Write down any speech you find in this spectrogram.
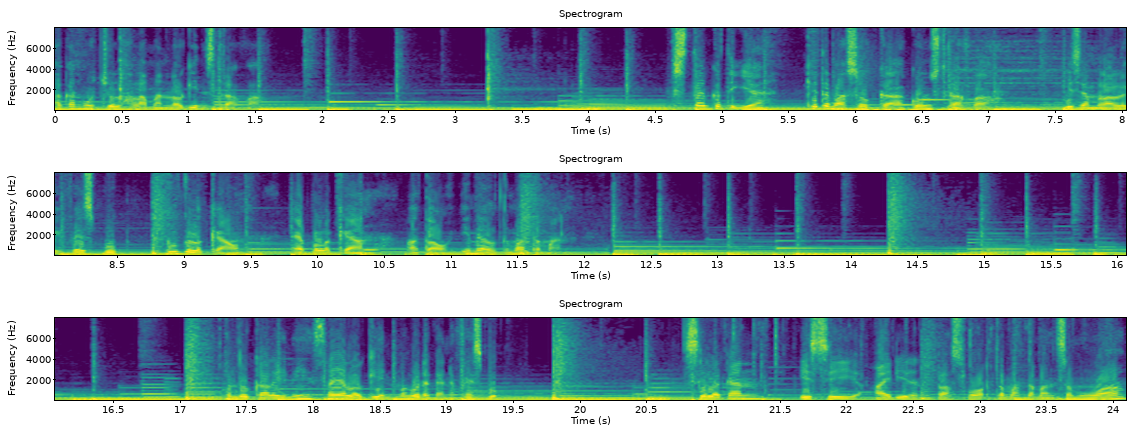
akan muncul halaman login Strava. Step ketiga, kita masuk ke akun Strava. Bisa melalui Facebook, Google Account, Apple Account, atau email teman-teman. Untuk kali ini saya login menggunakan Facebook. Silakan isi ID dan password teman-teman semua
